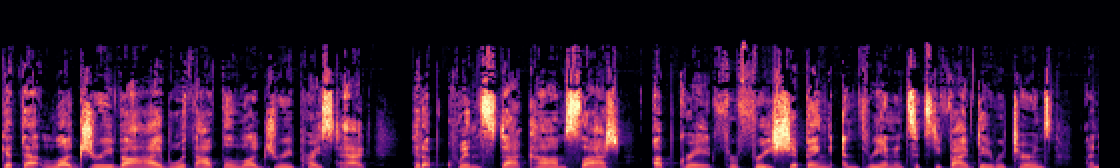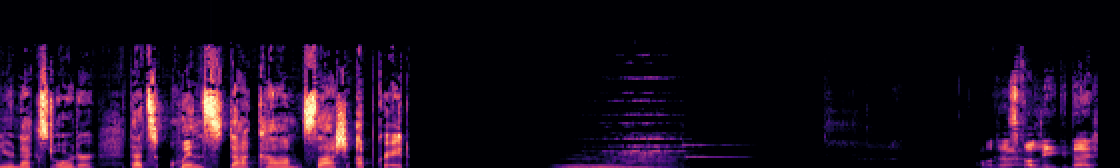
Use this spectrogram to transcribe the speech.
Get that luxury vibe without the luxury price tag. Hit up quince.com slash upgrade for free shipping and 365 day returns on your next order. That's quince.com slash upgrade. Og det skal ligge der.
